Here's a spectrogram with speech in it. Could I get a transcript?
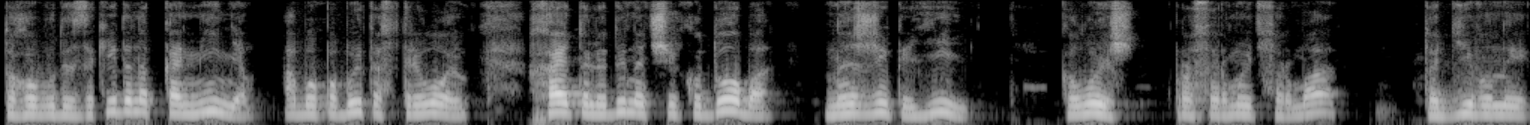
того буде закидано камінням або побито стрілою. Хай то людина чи худоба не жити їй. Коли ж просормить сорма, тоді вони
